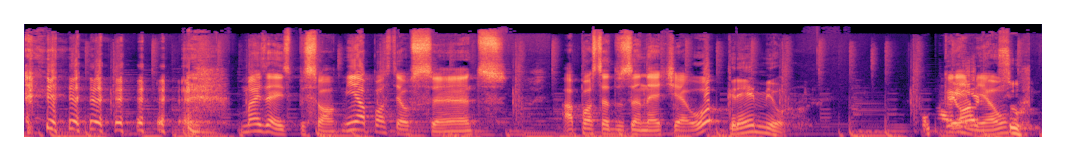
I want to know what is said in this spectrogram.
Mas é isso, pessoal. Minha aposta é o Santos. A aposta do Zanetti é o, Grêmio. O maior Grêmio. do Sul.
